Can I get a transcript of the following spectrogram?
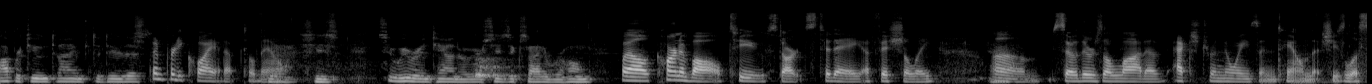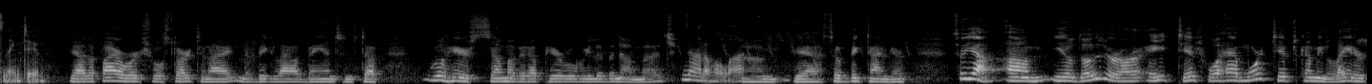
opportune times to do this. it's been pretty quiet up till now. Yeah, she's. So we were in town earlier. She's excited we're home. Well, Carnival too starts today officially. Um, so there's a lot of extra noise in town that she's listening to. Yeah, the fireworks will start tonight and the big loud bands and stuff. We'll hear some of it up here where we live, but not much. Not a whole lot. Um, yeah, so big time here. So yeah, um, you know, those are our eight tips. We'll have more tips coming later,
